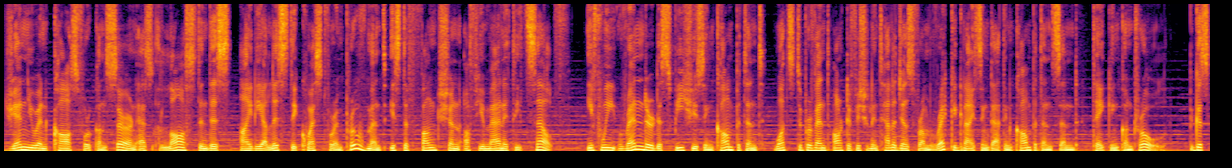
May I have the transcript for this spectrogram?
genuine cause for concern as lost in this idealistic quest for improvement is the function of humanity itself. If we render the species incompetent, what's to prevent artificial intelligence from recognizing that incompetence and taking control? Because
